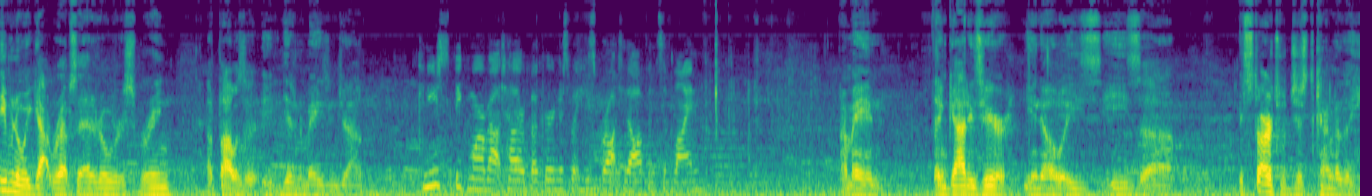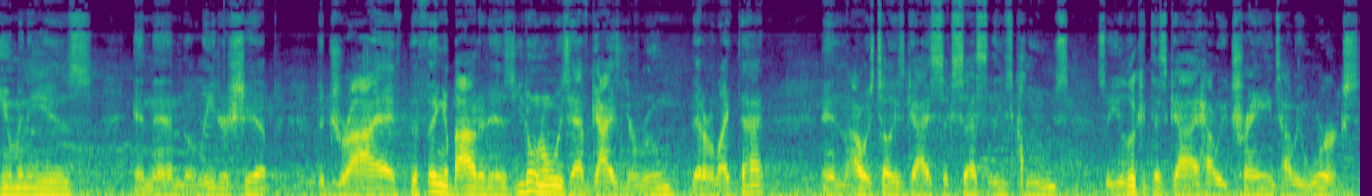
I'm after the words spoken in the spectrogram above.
even though he got reps at it over the spring, I thought was a, he did an amazing job. Can you speak more about Tyler Booker and just what he's brought to the offensive line? I mean, thank God he's here. You know, he's he's. Uh, it starts with just kind of the human he is, and then the leadership, the drive. The thing about it is, you don't always have guys in your room that are like that. And I always tell these guys, success leaves clues. So you look at this guy, how he trains, how he works.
